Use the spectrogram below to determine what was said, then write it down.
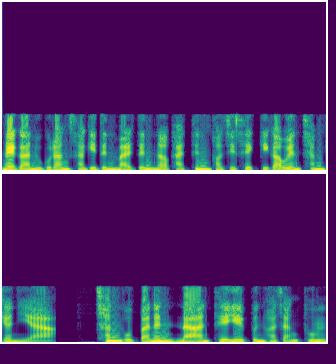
내가 누구랑 사귀든 말든 너 같은 거지 새끼가 웬 참견이야. 천 오빠는 나한테 예쁜 화장품,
